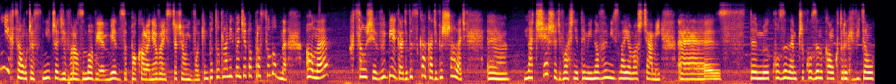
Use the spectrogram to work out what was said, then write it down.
nie chcą uczestniczyć w rozmowie międzypokoleniowej z ciocią i wujkiem, bo to dla nich będzie po prostu nudne. One chcą się wybiegać, wyskakać, wyszaleć. E, nacieszyć właśnie tymi nowymi znajomościami e, z tym kuzynem czy kuzynką, których widzą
